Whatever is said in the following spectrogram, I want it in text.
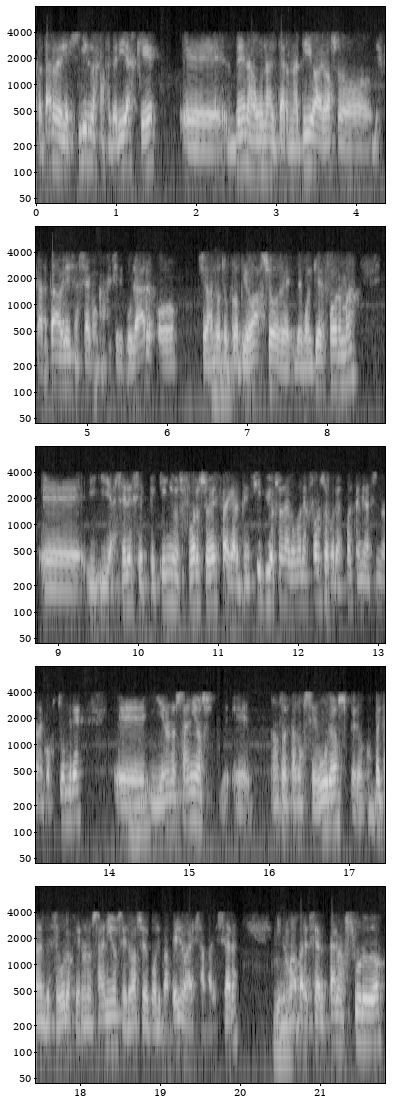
tratar de elegir las cafeterías que eh, den a una alternativa de vaso descartable, ya sea con café circular o llevando tu propio vaso de cualquier forma eh, y, hacer ese pequeño esfuerzo extra que al principio suena como un esfuerzo, pero después termina siendo una costumbre. Eh, y en unos años, eh, nosotros estamos seguros, pero completamente seguros que en unos años el vaso de polipapel va a desaparecer y nos va a parecer tan absurdo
